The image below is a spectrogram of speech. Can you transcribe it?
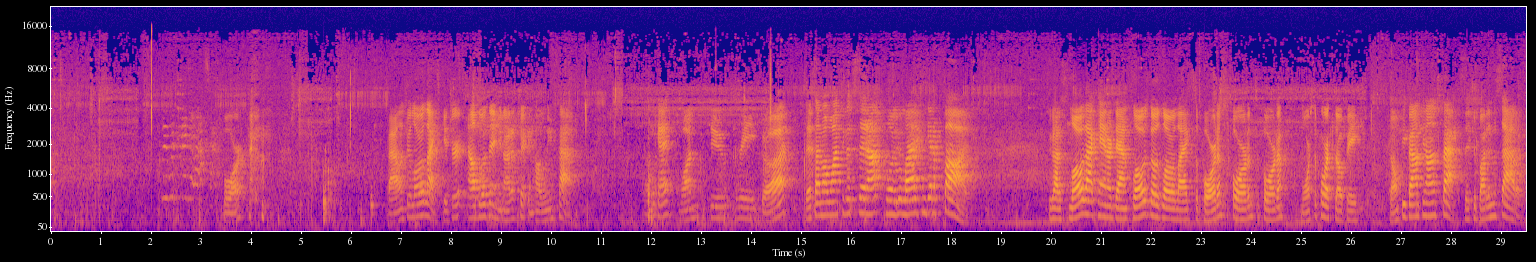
Four. Balance your lower legs. Get your elbows in. You're not a chicken. Halloween's past. Okay. One, two, three. Good. This time I want you to sit up, close your legs, and get a five. You gotta slow that canter down, close those lower legs, support them, support them, support them. More support, Sophie. Don't be bouncing on his back. Sit your butt in the saddle.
